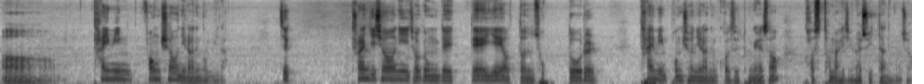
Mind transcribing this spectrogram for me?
어, timing function이라는 겁니다. 즉 transition이 적용될 때의 어떤 속도를 timing function이라는 것을 통해서 customizing 할 수 있다는 거죠.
